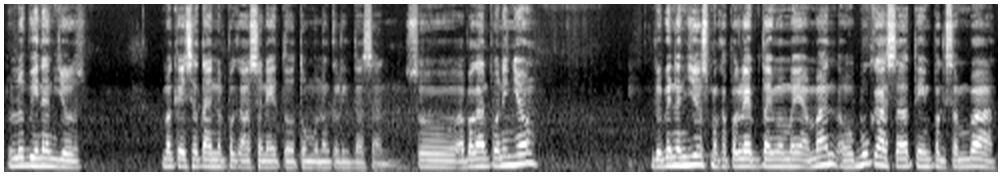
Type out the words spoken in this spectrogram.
lulubin ng Diyos. Magkaisa tayo ng pag-asa na ito, tumo ng kaligtasan. So, abangan po ninyo. Gabi ng Diyos, makapag-live tayo mamaya man o bukas sa ating pagsamba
